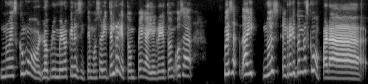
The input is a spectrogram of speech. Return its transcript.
no es como lo primero que necesitemos. Ahorita el reggaetón pega y el reggaetón, o sea, pues hay, no es, el reggaetón no es como para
